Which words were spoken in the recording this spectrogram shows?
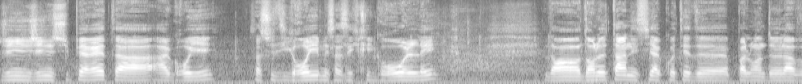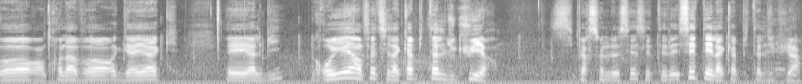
J'ai une, une supérette à, à Groyer. Ça se dit Groyer, mais ça s'écrit Gros-Lait. Dans, dans le Tarn, ici, à côté de. pas loin de Lavore, entre Lavore, Gaillac et Albi. Groyer, en fait, c'est la capitale du cuir. Si personne ne le sait, c'était la capitale du cuir.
